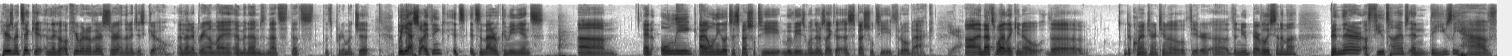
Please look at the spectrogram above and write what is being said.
Here's my ticket, and they go, okay, right over there, sir. And then I just go, and then I bring on my M and M's, and that's that's that's pretty much it. But yeah, so I think it's it's a matter of convenience um, and only I only go to specialty movies when there's like a, a specialty throwback, Yeah. uh, and that's why like you know the the Quentin Tarantino theater, uh, the new Beverly Cinema, been there a few times, and they usually have.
